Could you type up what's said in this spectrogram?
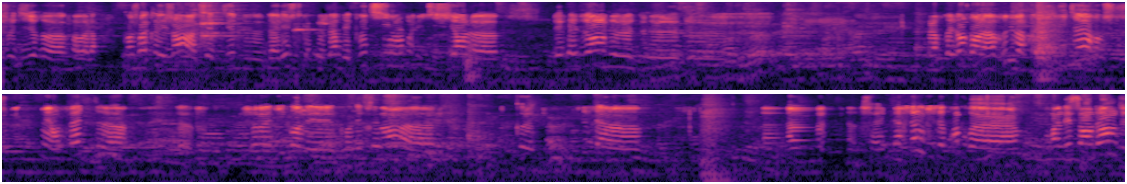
Je veux dire, euh, enfin voilà. Quand je vois que les gens ont accepté d'aller jusqu'à faire des petits mots justifiant le, les raisons de, de, de, leur présence dans la rue après 18 heures, je, mais en fait, euh, euh, je me dis qu'on est, est vraiment. une personne qui se prend pour, pour un descendant de,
